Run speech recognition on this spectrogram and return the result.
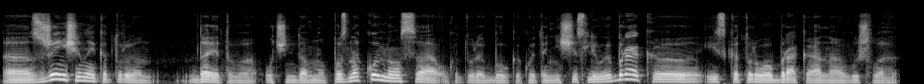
э, с женщиной, которую он до этого очень давно познакомился, у которой был какой-то несчастливый брак, э, из которого брака она вышла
